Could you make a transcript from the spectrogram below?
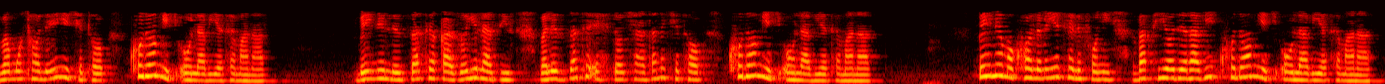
و مطالعه کتاب کدام یک اولویت من است؟ بین لذت غذای لذیذ و لذت اهدا کردن کتاب کدام یک اولویت من است؟ بین مکالمه تلفنی و پیاده روی کدام یک اولویت من است؟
